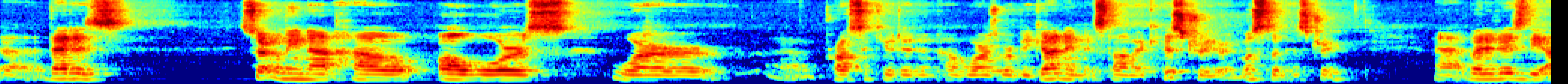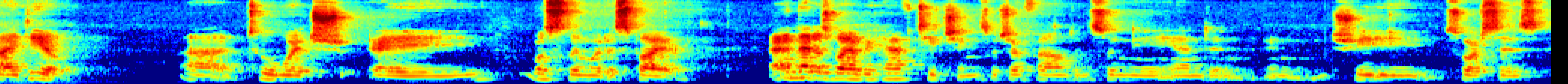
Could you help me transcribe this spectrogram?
uh, that is certainly not how all wars were uh, prosecuted and how wars were begun in Islamic history or in Muslim history, uh, but it is the ideal uh, to which a Muslim would aspire. And that is why we have teachings which are found in Sunni and in, in Shi'i sources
